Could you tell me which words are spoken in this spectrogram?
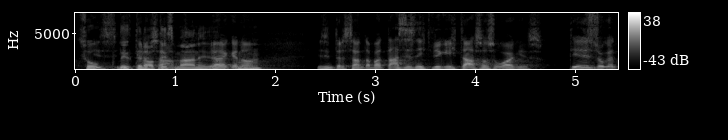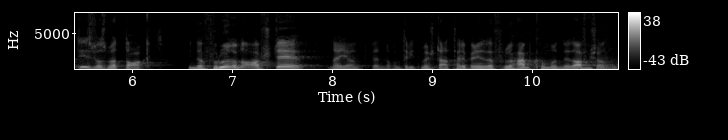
So, ist genau das meine ich. Ja, ja genau. Mhm. Ist interessant. Aber das ist nicht wirklich das, was arg ist. Das ist sogar das, was man taugt in der Früh dann aufstehe, naja, und dann noch ein dritten Mal Stadtteil bin ich in der Früh heimgekommen und nicht aufgestanden.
